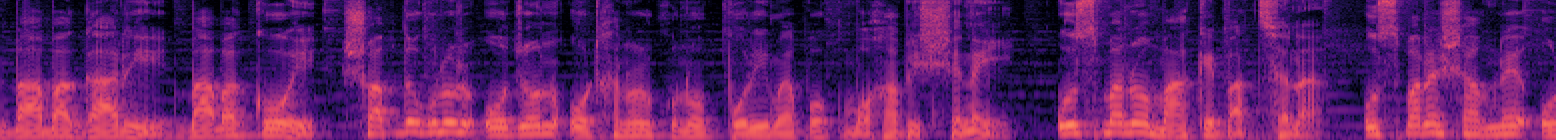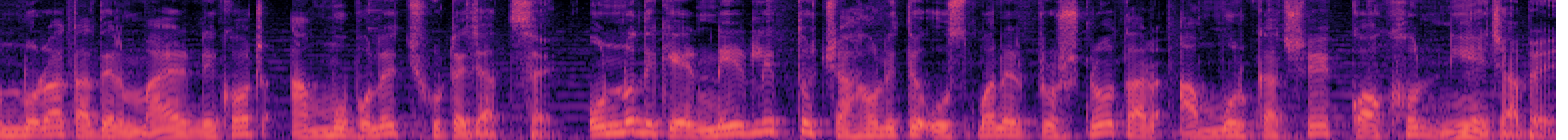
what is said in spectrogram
বাবা গাড়ি, বাবা কই, শব্দগুলোর ওজন ওঠানোর কোনো পরিমাপক মহাবিশ্বে নেই। উসমানও মাকে পাচ্ছে না। উসমানের সামনে অন্যরা তাদের মায়ের নিকট আম্মু বলে ছুটে যাচ্ছে। অন্যদিকে নির্লিপ্ত চাহনিতে উসমানের প্রশ্ন তার আম্মুর কাছে কখন নিয়ে যাবে।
